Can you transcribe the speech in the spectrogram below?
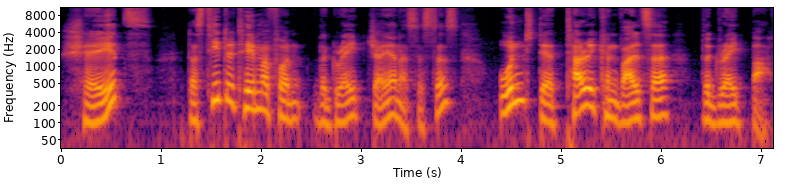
Shades, das Titelthema von The Great Gianna Sisters und der Turrican-Walzer The Great Bath.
